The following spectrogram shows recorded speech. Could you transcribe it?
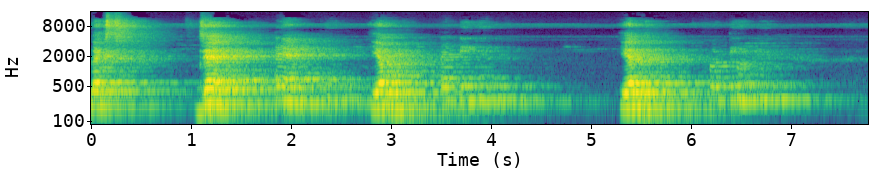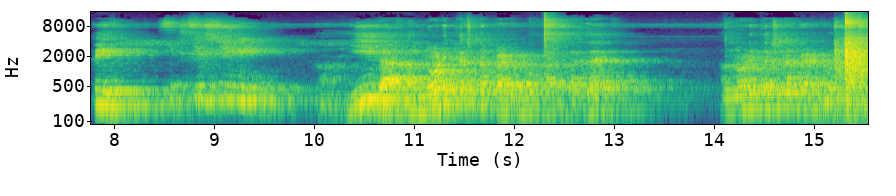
next J M N P ಈಗ ಅಲ್ಲಿ ನೋಡಿದ ತಕ್ಷಣ ಪ್ಯಾಟರ್ನ್ ಗೊತ್ತಾಗ್ತಾ ಇದೆ. ಅಲ್ಲಿ ನೋಡಿದ ತಕ್ಷಣ ಪ್ಯಾಟರ್ನ್ ಗೊತ್ತಾಗ್ತಾ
